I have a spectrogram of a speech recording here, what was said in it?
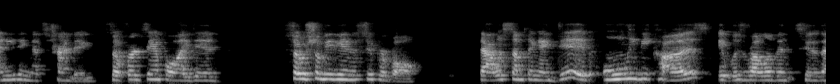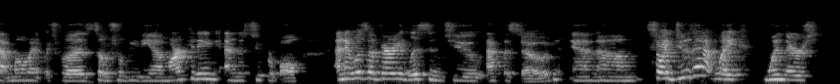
anything that's trending. So, for example, I did social media in the Super Bowl that was something I did only because it was relevant to that moment, which was social media marketing and the Super Bowl. And it was a very listened to episode. And um, so I do that like when there's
